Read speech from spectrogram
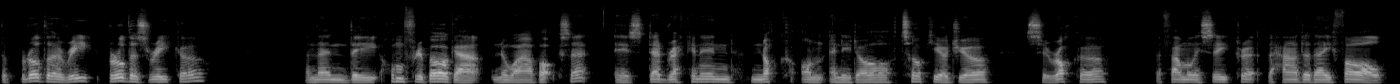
The Brother Re Brothers Rico, and then the Humphrey Bogart noir box set is Dead Reckoning, Knock on Any Door, Tokyo Joe, Sirocco, the Family Secret, The Harder They Fall.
